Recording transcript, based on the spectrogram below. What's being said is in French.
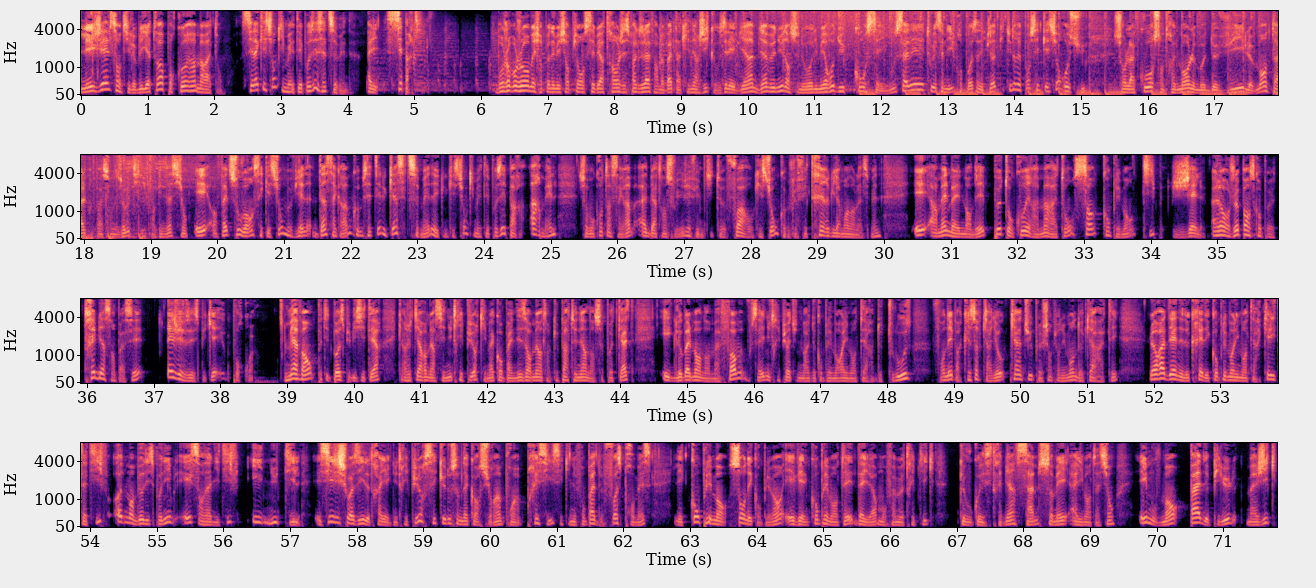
Les gels sont-ils obligatoires pour courir un marathon? C'est la question qui m'a été posée cette semaine. Allez, c'est parti Bonjour, bonjour mes champions et mes champions, c'est Bertrand, j'espère que vous allez faire ma patate l'énergie, que vous allez bien. Bienvenue dans ce nouveau numéro du Conseil. Vous savez, tous les samedis, je propose un épisode qui est une réponse à une question reçue sur la course, l'entraînement, le mode de vie, le mental, préparation des objectifs, l'organisation. Et en fait, souvent, ces questions me viennent d'Instagram, comme c'était le cas cette semaine avec une question qui m'a été posée par Armel sur mon compte Instagram, Bertrand Soulier. J'ai fait une petite foire aux questions, comme je le fais très régulièrement dans la semaine. Et Armel m'avait demandé, peut-on courir un marathon sans complément type gel? Alors je pense qu'on peut très bien s'en passer, et je vais vous expliquer pourquoi. Mais avant, petite pause publicitaire, car je tiens à remercier NutriPure qui m'accompagne désormais en tant que partenaire dans ce podcast et globalement dans ma forme. Vous savez, NutriPure est une marque de compléments alimentaires de Toulouse, fondée par Christophe Cario, quintuple champion du monde de karaté. Leur ADN est de créer des compléments alimentaires qualitatifs, hautement biodisponibles et sans additifs inutiles. Et si j'ai choisi de travailler avec NutriPure, c'est que nous sommes d'accord sur un point précis, c'est qu'ils ne font pas de fausses promesses. Les compléments sont des compléments et viennent complémenter d'ailleurs mon fameux triptyque que vous connaissez très bien, SAM, sommeil, alimentation et mouvement, pas de pilule magique.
